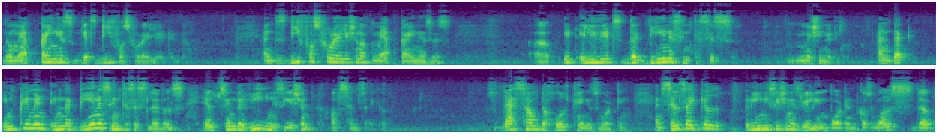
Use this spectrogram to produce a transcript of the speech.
Now MAP kinase gets dephosphorylated. And this dephosphorylation of MAP kinases, uh, it elevates the DNA synthesis machinery. And that increment in the DNA synthesis levels helps in the reinitiation of cell cycle. So that's how the whole thing is working. And cell cycle reinitiation is really important because once the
